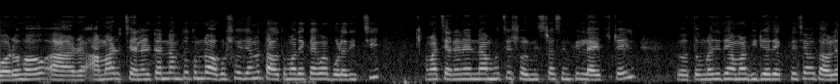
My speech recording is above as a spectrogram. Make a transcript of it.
বড় হও। আর আমার চ্যানেলটার নাম তো তোমরা অবশ্যই জানো, তাও তোমাদেরকে একবার বলে দিচ্ছি। আমার চ্যানেলের নাম হচ্ছে শর্মিষ্ঠা সিম্পল লাইফস্টাইল তো তোমরা যদি আমার ভিডিও দেখতে চাও, তাহলে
